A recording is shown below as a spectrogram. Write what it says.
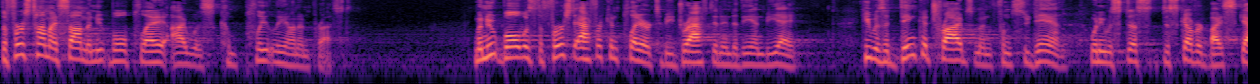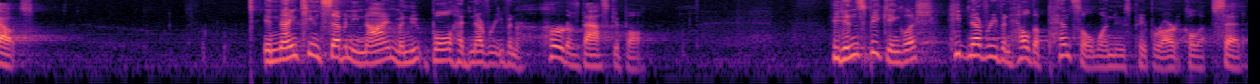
The first time I saw Manute Bol play, I was completely unimpressed. Manute Bol was the first African player to be drafted into the NBA. He was a Dinka tribesman from Sudan when he was dis- discovered by scouts. In 1979, Manute Bol had never even heard of basketball. He didn't speak English. He'd never even held a pencil, one newspaper article said.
